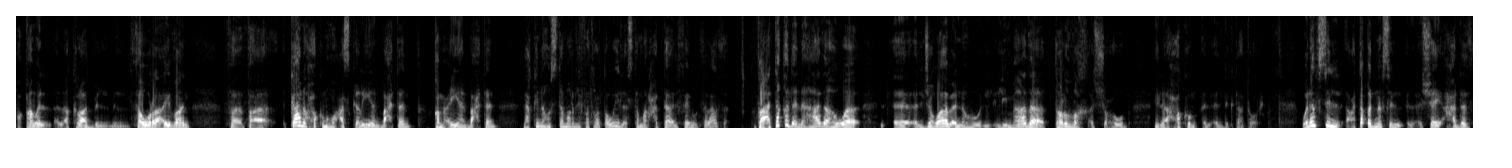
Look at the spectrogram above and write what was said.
فقام الأكراد بالثورة أيضا. فكان حكمه عسكريا بحتا قمعيا بحتا. لكنه استمر لفترة طويلة استمر حتى 2003 فأعتقد أن هذا هو آه، الجواب أنه لماذا ترضخ الشعوب إلى حكم الدكتاتور. ونفس أعتقد نفس الشيء حدث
